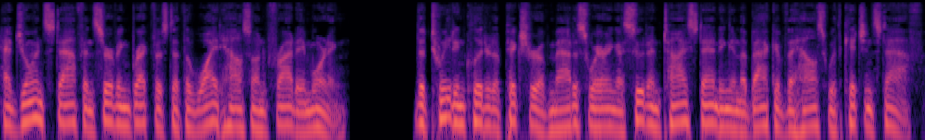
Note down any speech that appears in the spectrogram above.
had joined staff in serving breakfast at the White House on Friday morning. The tweet included a picture of Mattis wearing a suit and tie standing in the back of the house with kitchen staff.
